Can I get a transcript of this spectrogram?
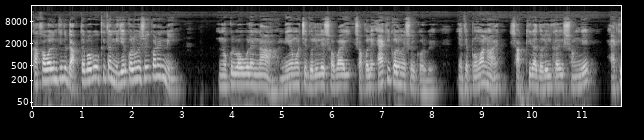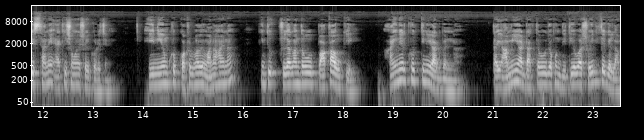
কাকা বলেন, কিন্তু ডাক্তারবাবুও কি তার নিজের কলমে সই করেননি? নকুলবাবু বলেন, না, নিয়ম হচ্ছে দলিলে সবাই, সকলে একই কলমে সই করবে। যাতে প্রমাণ হয় সাক্ষীরা দলিলকারীর সঙ্গে একই স্থানে একই সময়ে সই করেছেন। এই নিয়ম খুব কঠোরভাবে মানা হয় না, কিন্তু সুধাকান্তবাবু পাকা উকিল। আইনের খোঁজ তিনি রাখবেন না। তাই আমি আর ডাক্তারবাবু যখন দ্বিতীয়বার সই দিতে গেলাম,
